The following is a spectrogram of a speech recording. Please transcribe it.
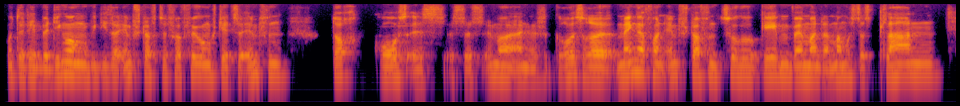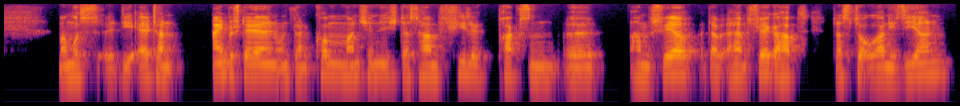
unter den Bedingungen, wie dieser Impfstoff zur Verfügung steht, zu impfen, doch groß ist. Es ist immer eine größere Menge von Impfstoffen zu geben, wenn man dann, man muss das planen, man muss äh, die Eltern einbestellen und dann kommen manche nicht. Das haben viele Praxen äh, haben schwer, haben schwer gehabt, das zu organisieren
